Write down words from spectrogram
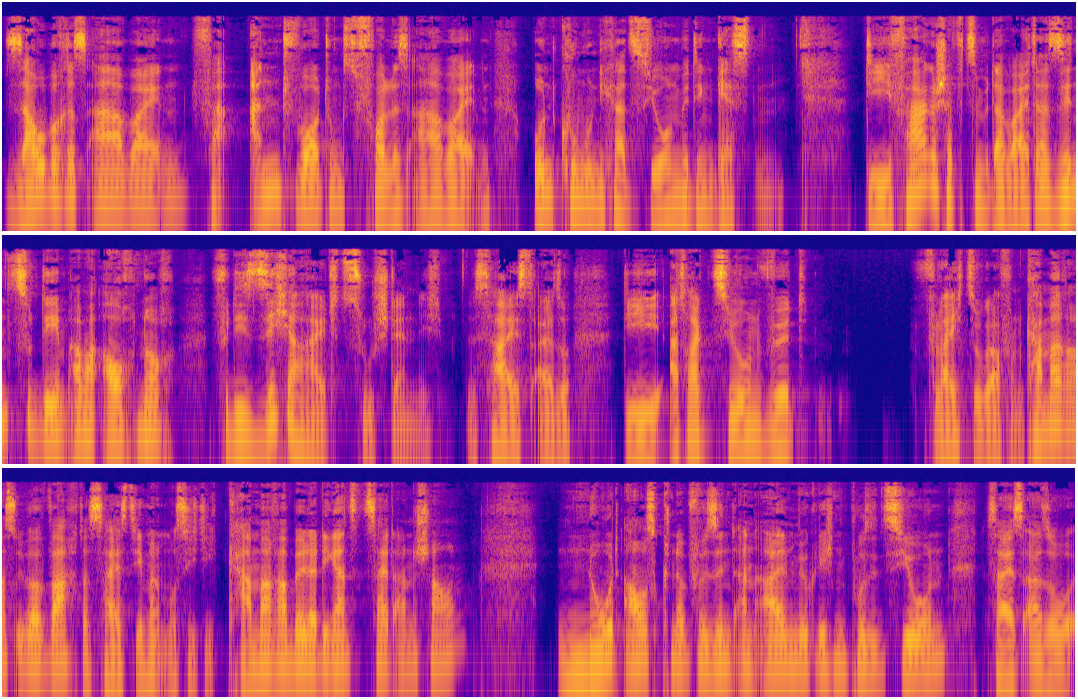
sauberes Arbeiten, verantwortungsvolles Arbeiten und Kommunikation mit den Gästen. Die Fahrgeschäftsmitarbeiter sind zudem aber auch noch für die Sicherheit zuständig. Das heißt also, die Attraktion wird vielleicht sogar von Kameras überwacht. Das heißt, jemand muss sich die Kamerabilder die ganze Zeit anschauen. Notausknöpfe sind an allen möglichen Positionen. Das heißt also,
